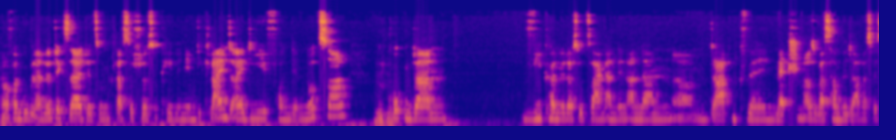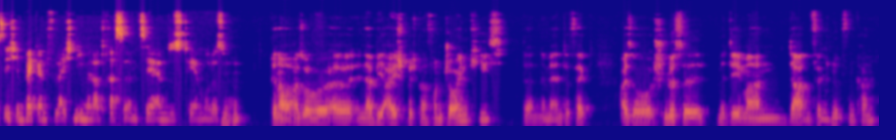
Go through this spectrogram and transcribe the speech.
ja. von Google Analytics Seite jetzt so ein klassisches, okay, wir nehmen die Client-ID von dem Nutzer und mhm. gucken dann, wie können wir das sozusagen an den anderen ähm, Datenquellen matchen? Also was haben wir da, was weiß ich, im Backend vielleicht eine E-Mail-Adresse im CRM-System oder so. Mhm. Genau, also äh, in der BI spricht man von Join Keys dann im Endeffekt, also Schlüssel, mit dem man Daten mhm. verknüpfen kann,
